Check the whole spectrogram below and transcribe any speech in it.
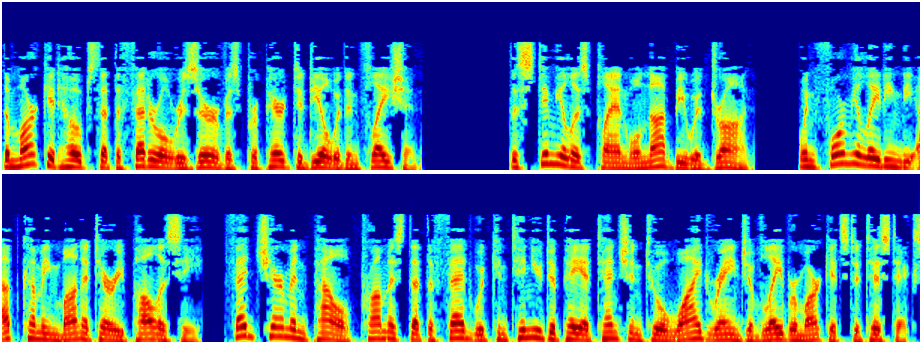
The market hopes that the Federal Reserve is prepared to deal with inflation. The stimulus plan will not be withdrawn. When formulating the upcoming monetary policy, Fed Chairman Powell promised that the Fed would continue to pay attention to a wide range of labor market statistics.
